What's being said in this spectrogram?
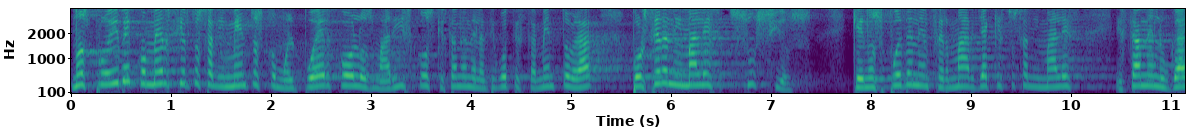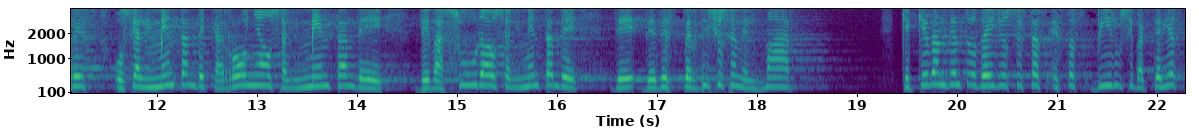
Nos prohíbe comer ciertos alimentos como el puerco, los mariscos que están en el Antiguo Testamento, ¿verdad? Por ser animales sucios que nos pueden enfermar, ya que estos animales están en lugares o se alimentan de carroña o se alimentan de, basura o se alimentan de, de, desperdicios en el mar, que quedan dentro de ellos estas, estos virus y bacterias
